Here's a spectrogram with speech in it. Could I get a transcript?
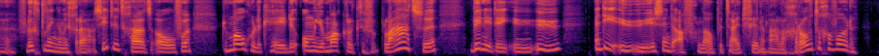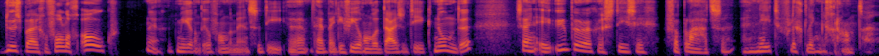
uh, vluchtelingenmigratie. Dit gaat over de mogelijkheden om je makkelijk te verplaatsen binnen de EU. En die EU is in de afgelopen tijd vele malen groter geworden. Dus bij gevolg ook nou, het merendeel van de mensen die uh, bij die 400.000 die ik noemde, zijn EU-burgers die zich verplaatsen en niet vluchtelingmigranten.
